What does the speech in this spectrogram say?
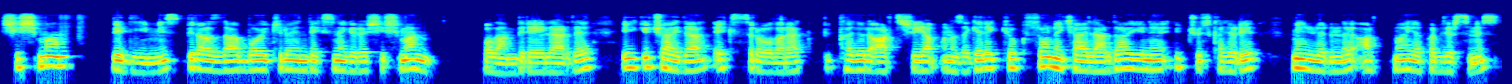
Şişman dediğimiz biraz daha boy kilo endeksine göre şişman olan bireylerde ilk 3 ayda ekstra olarak kalori artışı yapmanıza gerek yok. Sonraki aylarda yine 300 kalori menülerinde artma yapabilirsiniz.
